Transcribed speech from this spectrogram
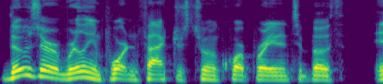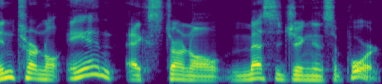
Those are really important factors to incorporate into both internal and external messaging and support.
